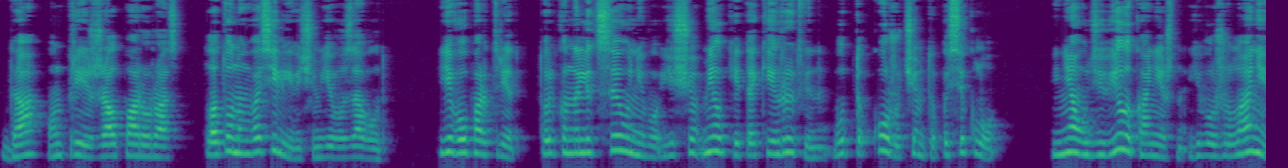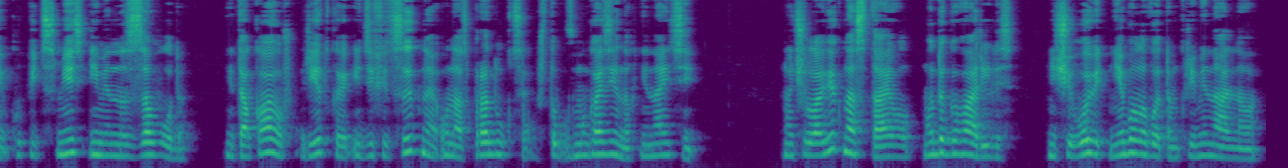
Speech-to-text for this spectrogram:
Да, он приезжал пару раз. Платоном Васильевичем его зовут. Его портрет, только на лице у него еще мелкие такие рытвины, будто кожу чем-то посекло. Меня удивило, конечно, его желание купить смесь именно с завода. Не такая уж редкая и дефицитная у нас продукция, чтобы в магазинах не найти. Но человек настаивал, мы договорились. Ничего ведь не было в этом криминального.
